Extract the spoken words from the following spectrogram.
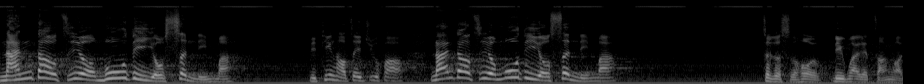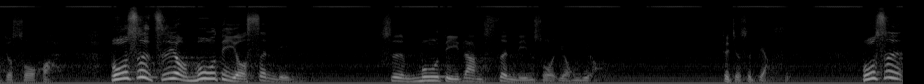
难道只有穆迪有圣灵吗？你听好这句话，难道只有穆迪有圣灵吗？这个时候，另外一个长老就说话。不是只有穆迪有圣灵，是穆迪让圣灵所拥有。这就是表示，不是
